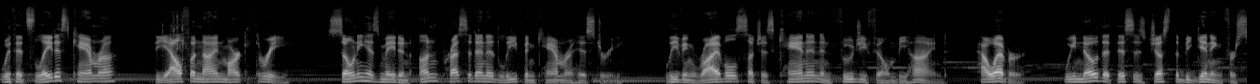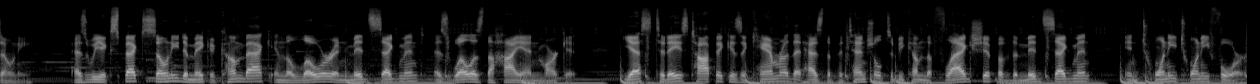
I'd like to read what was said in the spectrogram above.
With its latest camera, the Alpha 9 Mark III, Sony has made an unprecedented leap in camera history, leaving rivals such as Canon and Fujifilm behind. However, we know that this is just the beginning for Sony, as we expect Sony to make a comeback in the lower and mid segment as well as the high-end market. Yes, today's topic is a camera that has the potential to become the flagship of the mid segment in 2024,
